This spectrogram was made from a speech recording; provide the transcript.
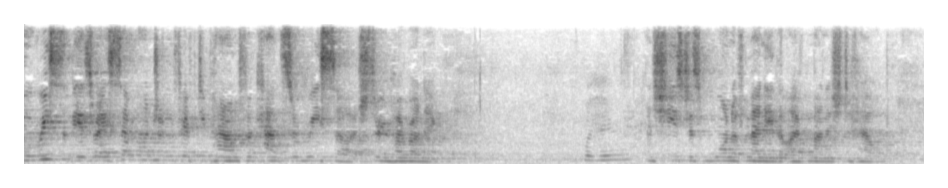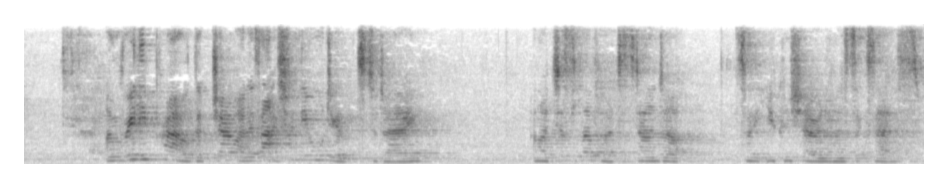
more recently has raised £750 for cancer research through her running. And she's just one of many that I've managed to help. I'm really proud that Joanne is actually in the audience today, and I'd just love her to stand up so that you can share in her success.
